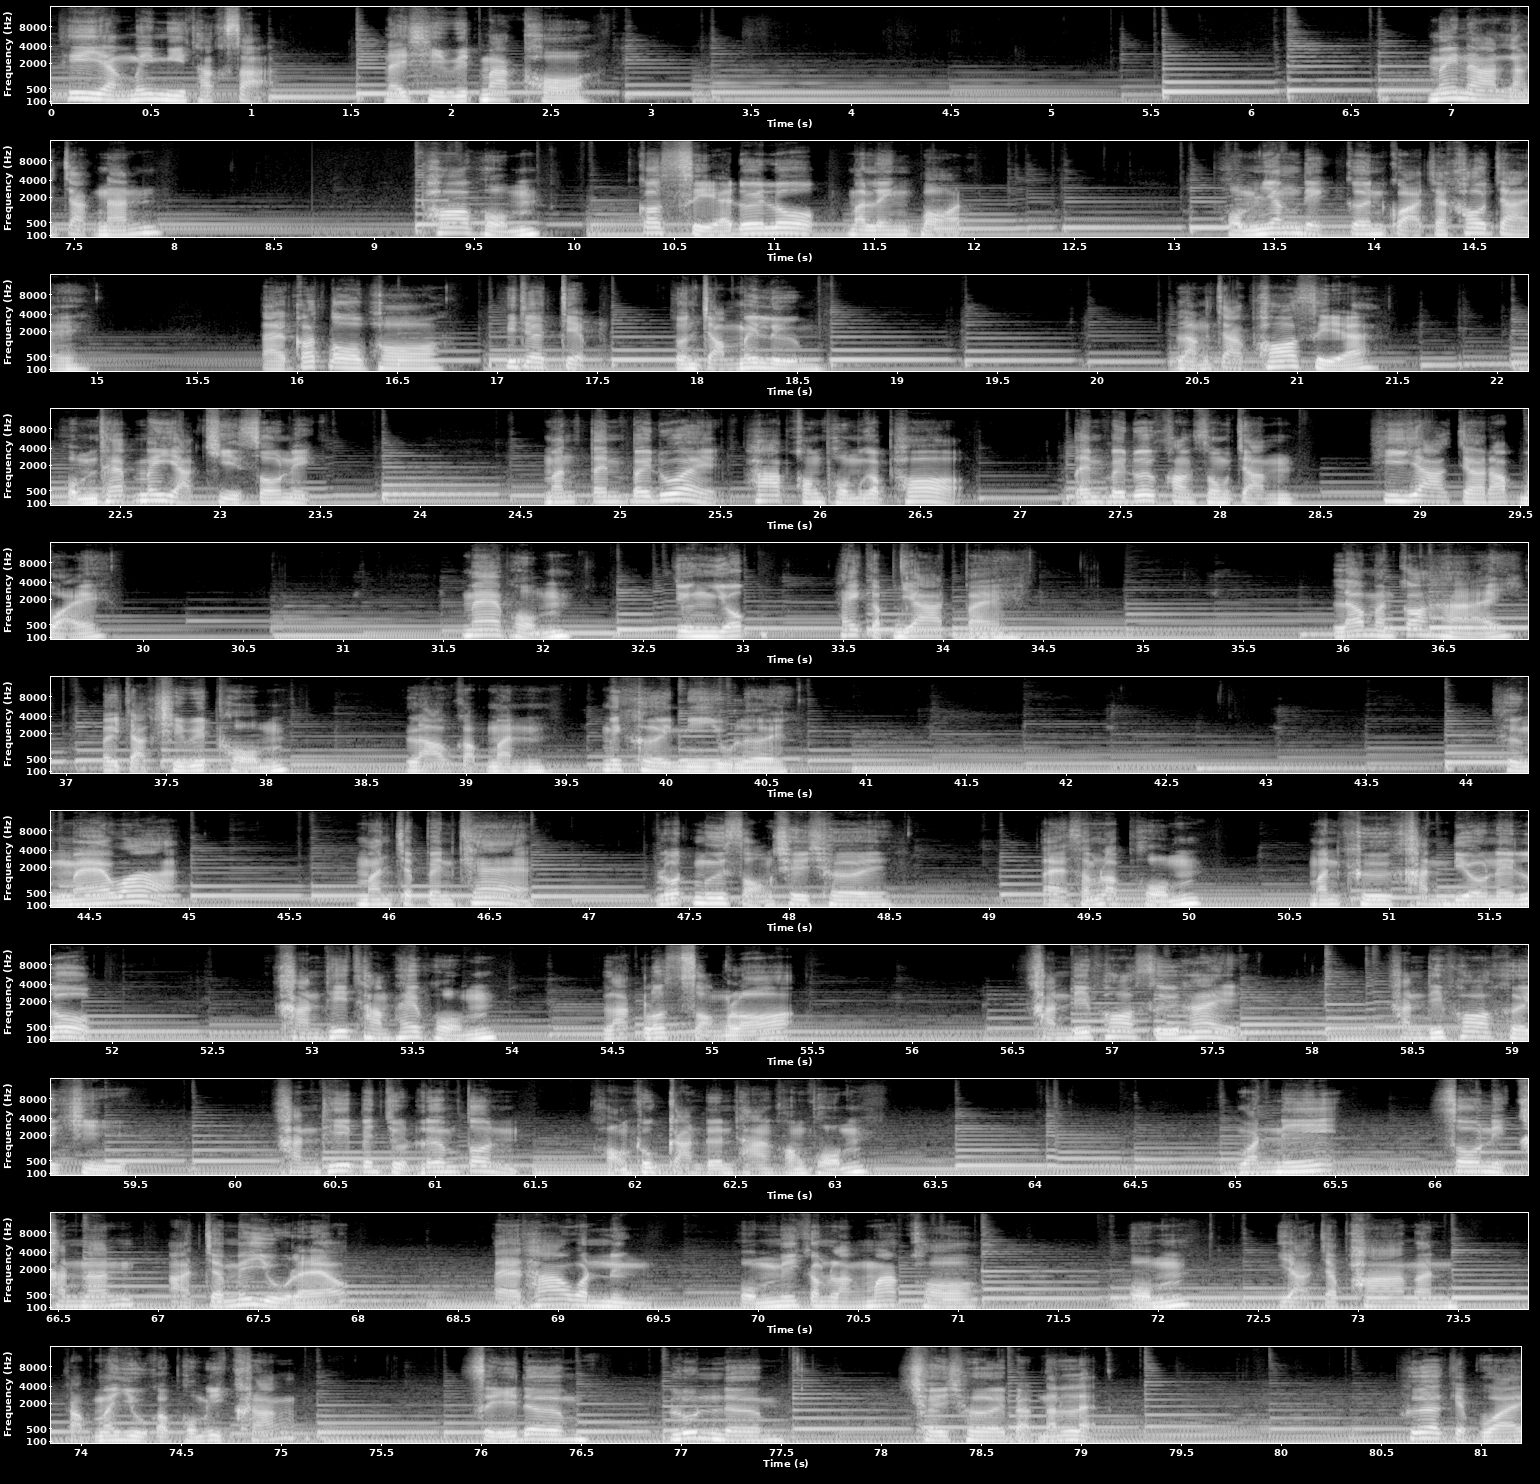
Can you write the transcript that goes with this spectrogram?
ที่ยังไม่มีทักษะ ในชีวิตมากพอ ไม่นานหลังจากนั้น พ่อผมก็เสียด้วยโรคมะเร็งปอด ผมยังเด็กเกินกว่าจะเข้าใจ แต่ก็โตพอที่จะเจ็บจนจำไม่ลืม หลังจากพ่อเสีย ผมแทบไม่อยากขี่โซนิก มันเต็มไปด้วยภาพของผมกับพ่อ เต็มไปด้วยความทรงจำที่ยากจะรับไหว แม่ผมจึงยกให้กับญาติไป แล้วมันก็หายไปจากชีวิตผม ราวกับมันไม่เคยมีอยู่เลย ถึงแม้ว่า มันจะเป็นแค่รถมือสองเฉยๆ แต่สำหรับผมมันคือคันเดียวในโลก คันที่ทำให้ผมรักรถสองล้อ คันที่พ่อซื้อให้ คันที่พ่อเคยขี่ คันที่เป็นจุดเริ่มต้นของทุกการเดินทางของผม วันนี้โซนิกคันนั้นอาจจะไม่อยู่แล้ว แต่ถ้าวันหนึ่ง ผมมีกำลังมากพอ ผมอยากจะพามันกลับมาอยู่กับผมอีกครั้ง สีเดิม รุ่นเดิม เฉยๆแบบนั้นแหละ เพื่อเก็บไว้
